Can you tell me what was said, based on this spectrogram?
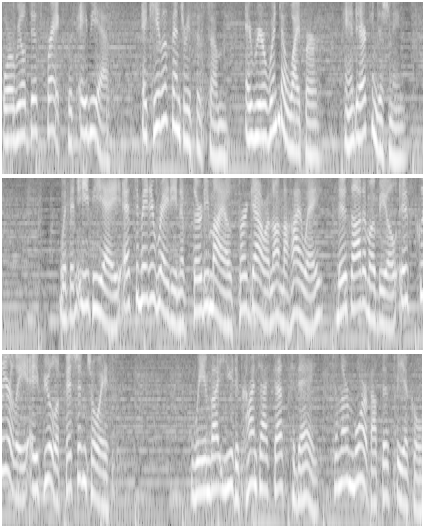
four-wheel disc brakes with ABS, a keyless entry system, a rear window wiper, and air conditioning. With an EPA estimated rating of 30 miles per gallon on the highway, this automobile is clearly a fuel-efficient choice. We invite you to contact us today to learn more about this vehicle.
